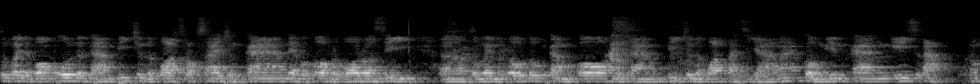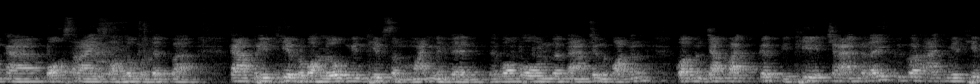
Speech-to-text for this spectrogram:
សូម្បីតែបងប្អូននៅតាមទីជនបទស្រុកខ្សែចំការអ្នកបកបរបររស៊ីសូម្បីម៉ូតូដុបកម្មករនៅតាមទីជនបទដាច់ស្រយាលណាក៏មានការងាយស្ដាប់ក្នុងការបកស្រាយរបស់លោកបណ្ឌិតបាទការប្រៀបធៀបរបស់លោកមានភាពសាមញ្ញមែនទែនតែបងប្អូននៅតាមជនបទហ្នឹងគាត់មិនចាំបាច់គិតវិភាគច្រើនក្តីគឺគាត់អាចមានភាព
